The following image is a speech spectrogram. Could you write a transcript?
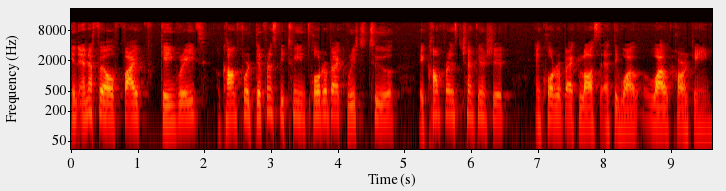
In NFL, 5 game grades account for difference between quarterback reached to a conference championship and quarterback lost at the wild, wild card game.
